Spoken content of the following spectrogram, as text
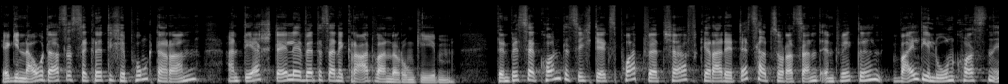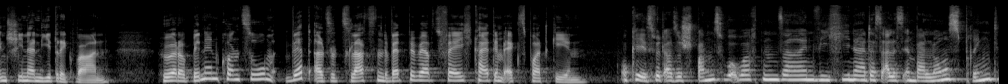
Ja, genau das ist der kritische Punkt daran. An der Stelle wird es eine Gratwanderung geben. Denn bisher konnte sich die Exportwirtschaft gerade deshalb so rasant entwickeln, weil die Lohnkosten in China niedrig waren. Höherer Binnenkonsum wird also zulasten der Wettbewerbsfähigkeit im Export gehen. Okay, es wird also spannend zu beobachten sein, wie China das alles in Balance bringt.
